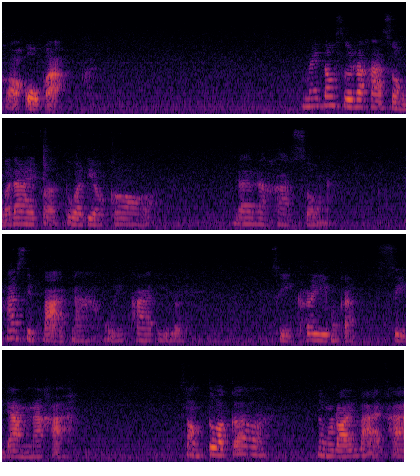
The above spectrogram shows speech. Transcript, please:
เกาะอกอะ่ะ ไม่ต้องซื้อราคาส่งก็ได้ ก็ตัวเดียวก็ได้ราคาส่งห้าสิบบาทนะ อุ้ยพลาดีเลย สีครีมกับ สีดำนะคะสองตัวก็หนึ่งร้อยบาทค่ะ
